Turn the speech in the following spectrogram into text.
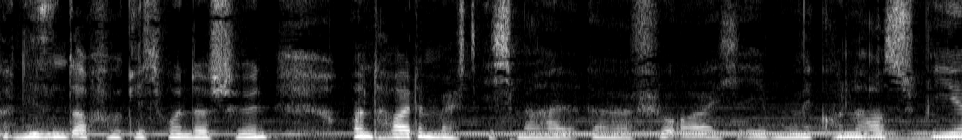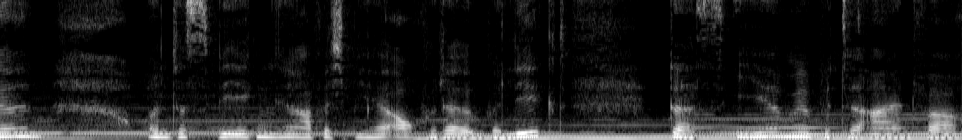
Und die sind auch wirklich wunderschön. Und heute möchte ich mal äh, für euch eben Nikolaus spielen. Und deswegen habe ich mir auch wieder überlegt, dass ihr mir bitte einfach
